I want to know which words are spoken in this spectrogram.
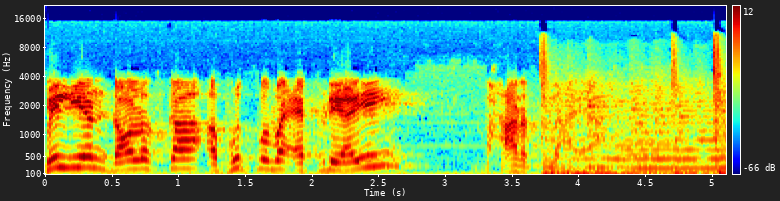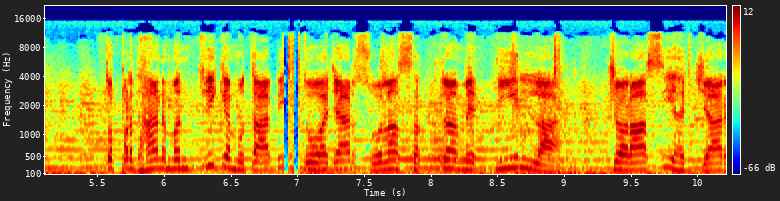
बिलियन डॉलर्स का अभूतपूर्व एफडीआई भारत में आया। तो प्रधानमंत्री के मुताबिक 2016-17 में तीन लाख चौरासी हज़ार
